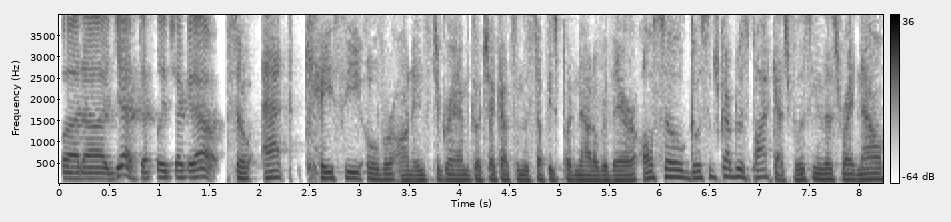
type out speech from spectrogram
But uh, yeah, definitely check it out. So at Casey over on Instagram, go check out some of the stuff he's putting out over there. Also, go subscribe to his podcast. If you're listening to this right now,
